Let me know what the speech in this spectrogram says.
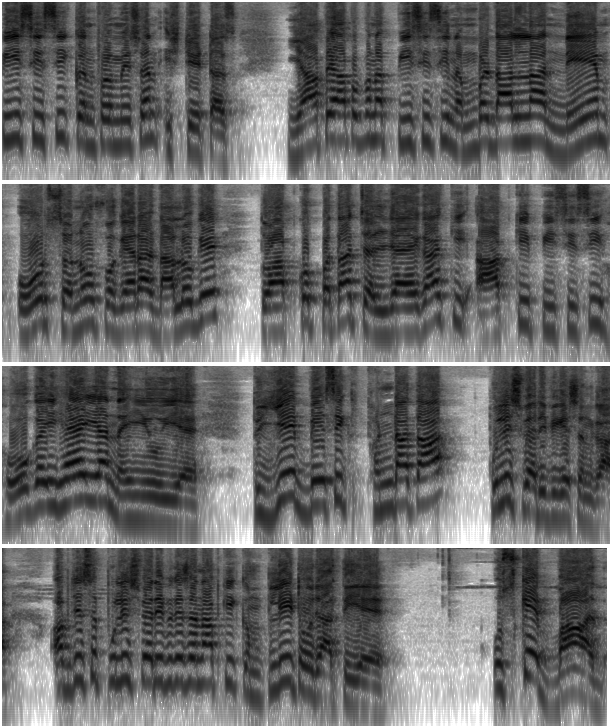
पीसीसी कंफर्मेशन स्टेटस यहाँ पे आप अपना पीसीसी नंबर डालना नेम और सनोफ वगैरह डालोगे तो आपको पता चल जाएगा कि आपकी पीसीसी हो गई है या नहीं हुई है। तो ये बेसिक फंडा था पुलिस वेरिफिकेशन का। अब जैसे पुलिस वेरिफिकेशन आपकी कंप्लीट हो जाती है उसके बाद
